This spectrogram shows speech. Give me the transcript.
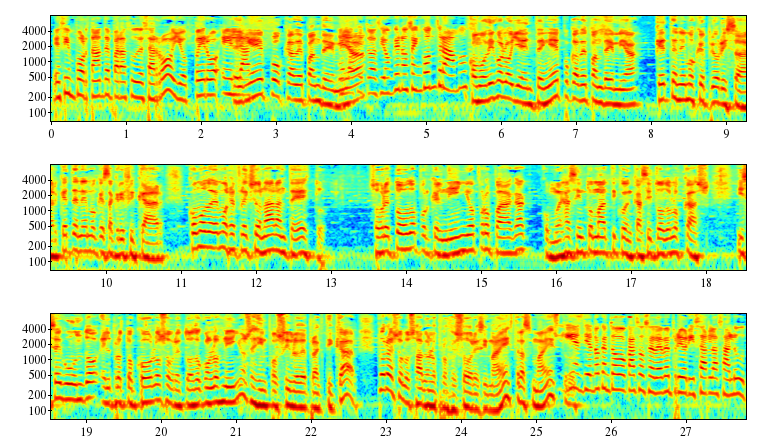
es importante para su desarrollo, pero en, En la, época de en la pandemia, situación que nos encontramos, como dijo el oyente, en época de pandemia, ¿qué tenemos que priorizar? ¿Qué tenemos que sacrificar? ¿Cómo debemos reflexionar ante esto? Sobre todo porque el niño propaga, como es asintomático en casi todos los casos. Y segundo, el protocolo, sobre todo con los niños, es imposible de practicar. Pero eso lo saben los profesores y maestras, maestros. Y entiendo que en todo caso se debe priorizar la salud.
